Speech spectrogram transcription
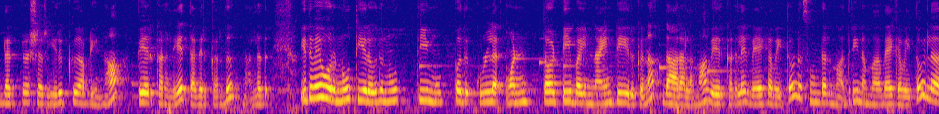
பிளட் ப்ரெஷர் இருக்குது அப்படின்னா வேர்க்கடலையை தவிர்க்கிறது நல்லது. இதுவே ஒரு நூற்றி இருபது நூற்றி முப்பதுக்குள்ளே ஒன் தேர்ட்டி பை நைன்ட்டி இருக்குன்னா தாராளமாக வேர்க்கடலை வேக வைத்தோ இல்லை சுண்டல் மாதிரி நம்ம வேக வைத்தோ இல்லை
